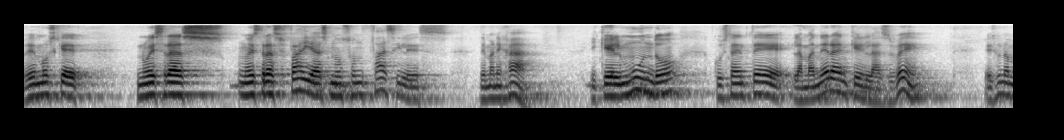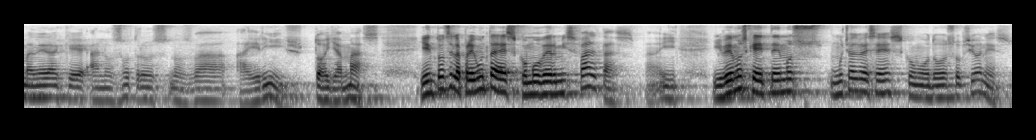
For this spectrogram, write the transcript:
vemos que nuestras, nuestras fallas no son fáciles de manejar y que el mundo justamente la manera en que las ve es una manera que a nosotros nos va a herir todavía más. Y entonces la pregunta es, ¿cómo ver mis faltas? Ah, y, vemos que tenemos muchas veces como dos opciones.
